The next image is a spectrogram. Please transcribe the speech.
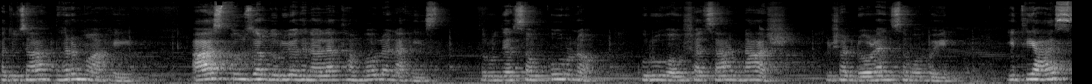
हा तुझा धर्म आहे. आज तू जर दुर्योधनाला थांबवलं नाहीस तर उद्या संपूर्ण कुरुवंशाचा नाश तुझ्या डोळ्यांसमोर होईल. इतिहास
